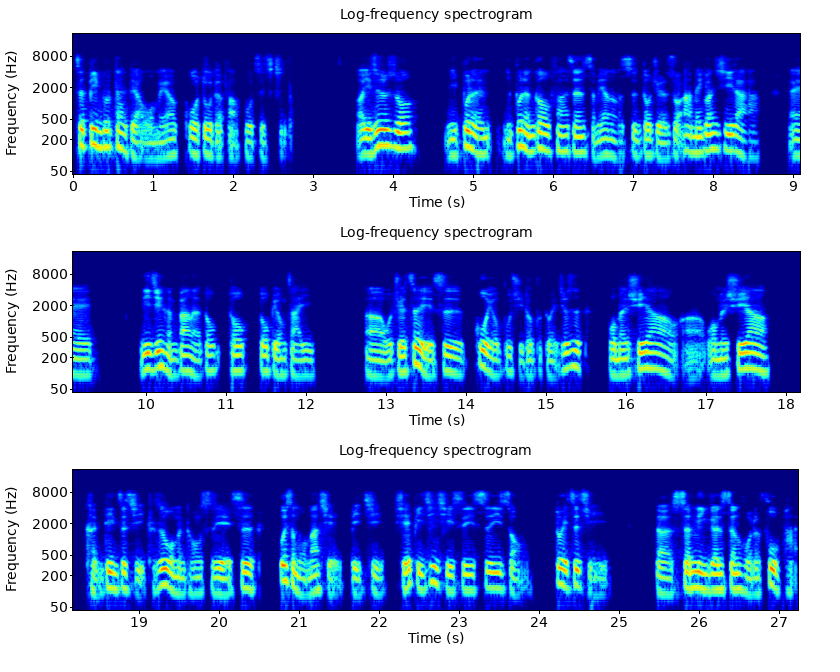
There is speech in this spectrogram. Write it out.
这并不代表我们要过度的保护自己。啊，也就是说，你不能，你不能够发生什么样的事都觉得说啊，没关系啦，诶，你已经很棒了，都都都不用在意。呃，我觉得这也是过犹不及都不对，就是我们需要啊、呃，我们需要肯定自己，可是我们同时也是为什么我们要写笔记？写笔记其实是一种对自己的生命跟生活的复盘。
